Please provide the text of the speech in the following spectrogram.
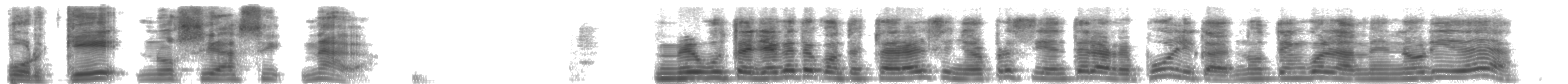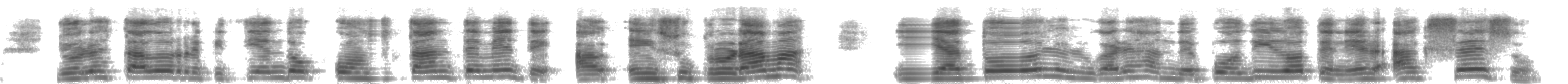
¿por qué no se hace nada? Me gustaría que te contestara el señor presidente de la República, no tengo la menor idea. Yo lo he estado repitiendo constantemente en su programa y a todos los lugares donde he podido tener acceso.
